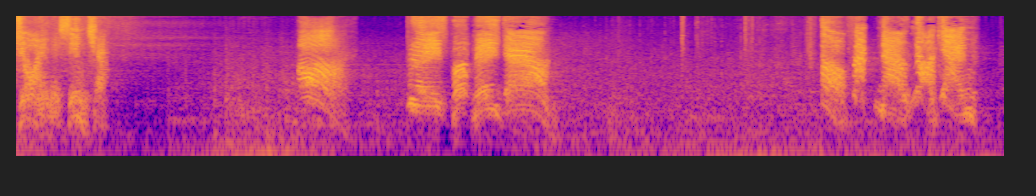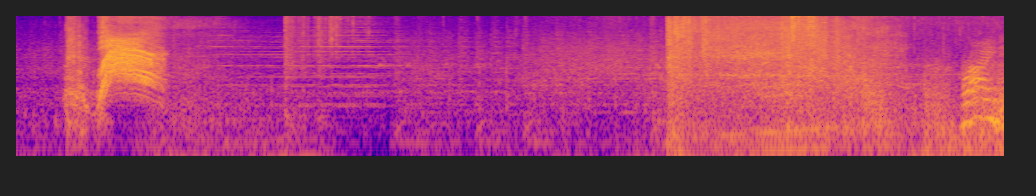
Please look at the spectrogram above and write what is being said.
Enjoying this, ain't ya? Oh! Please put me down! Oh, fuck no, not again! Ah! Oh,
